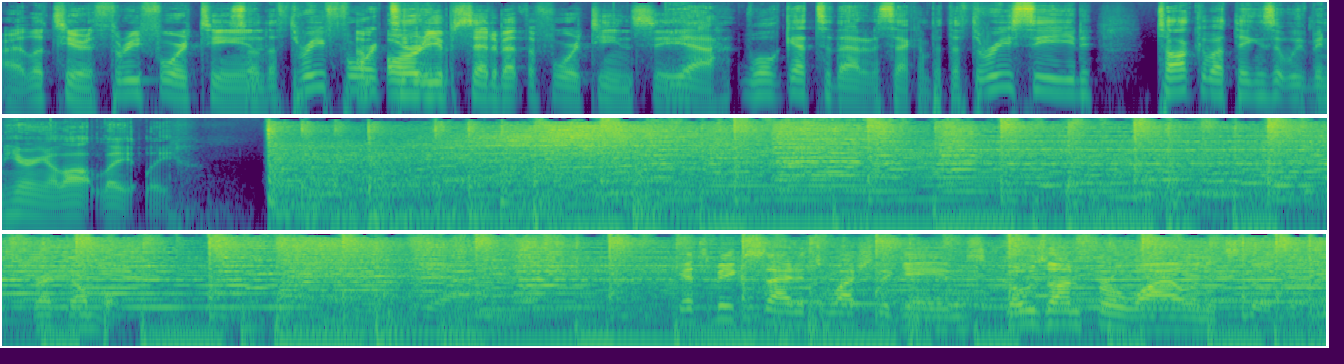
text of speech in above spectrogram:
All right, let's hear it. 314. So the 314 I'm already upset about the 14 seed. Yeah, we'll get to that in a second. But the three seed, talk about things that we've been hearing a lot lately. Greg Gumbel. Yeah. Gets me excited to watch the games. Goes on for a while and it's still good.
